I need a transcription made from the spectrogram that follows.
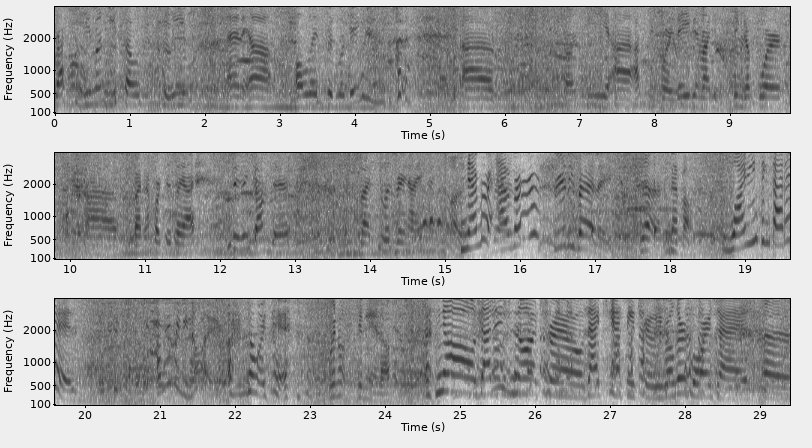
Russian women be so slim and uh, always good looking? um, so he uh, asked me for a date, invited to Singapore, uh, but unfortunately I didn't come there. But he was very nice. Never ever? Really rarely. Why do you think that is? I don't really know. I have no idea. We're not skinny enough. No, that is not true. That can't be true. You girls are gorgeous. Um,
